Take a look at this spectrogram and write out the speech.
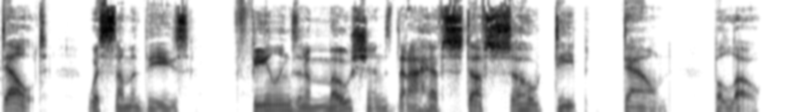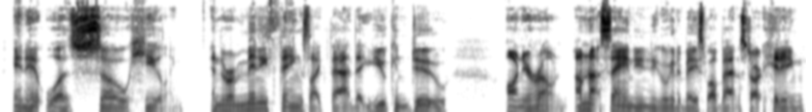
dealt with some of these feelings and emotions that I have stuffed so deep down below and it was so healing. And there are many things like that that you can do on your own. I'm not saying you need to go get a baseball bat and start hitting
